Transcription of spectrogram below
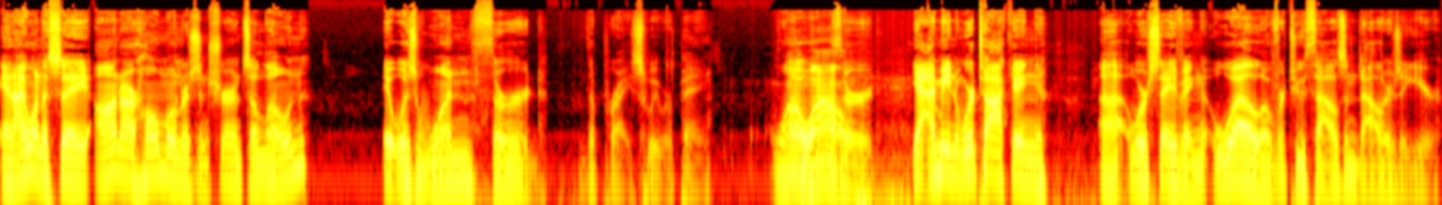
and I want to say on our homeowners insurance alone, it was one third the price we were paying. One Oh, wow. third. Yeah, I mean we're talking, uh, we're saving well over two thousand dollars a year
